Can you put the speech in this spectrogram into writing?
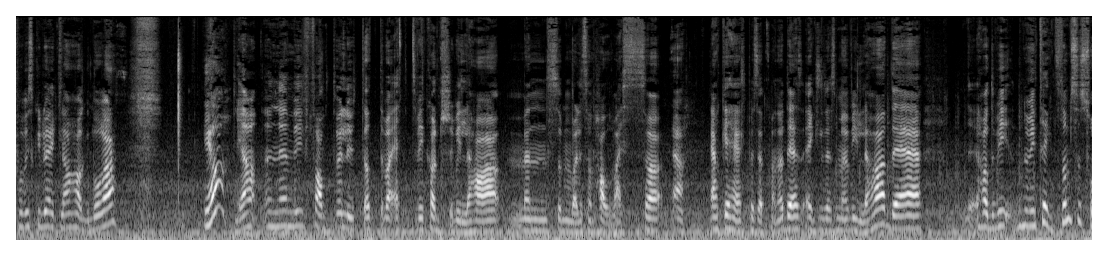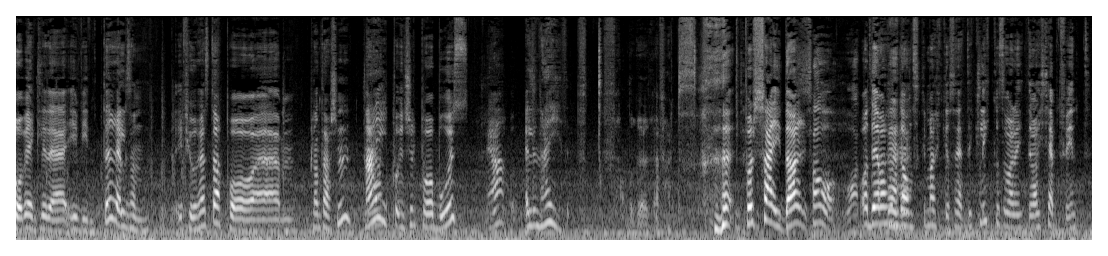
For vi skulle jo egentlig ha hagebora. ja. Ja, men eh, vi fant vel ut at det var ett vi kanskje ville ha, men som var litt sånn halvveis. Så Ja. jeg har ikke helt bestemt meg ennå. Det er egentlig det som jeg ville ha. Det hadde vi, når vi tenkte oss om, så så vi egentlig det i vinter, eller sånn i fjor høst, da, på eh, Plantasjen. Nei, på, unnskyld, på Bohus. ja. Eller nei, jeg fælt. på Skeidar. Og det var sånn danske merker som heter Klikk, og så var det, det var kjempefint.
